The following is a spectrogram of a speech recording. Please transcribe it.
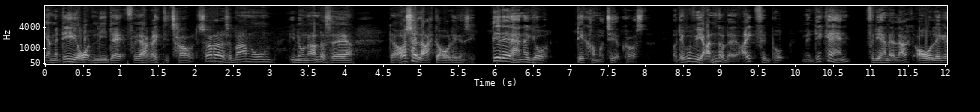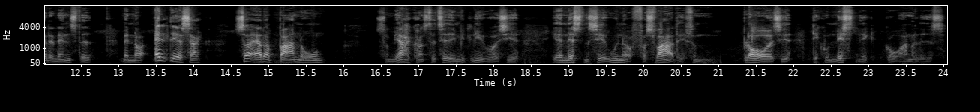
Jamen det er i orden lige i dag, for jeg har rigtig travlt. Så er der altså bare nogen i nogle andre sager, der også har lagt overlægger og siger, det der han har gjort, det kommer til at koste. Og det kunne vi andre der ikke finde på. Men det kan han, fordi han har lagt overlægger et andet sted. Men når alt det er sagt, så er der bare nogen, som jeg har konstateret i mit liv, hvor jeg siger, jeg næsten ser uden at forsvare det, sådan blå øje siger, det kunne næsten ikke gå anderledes.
